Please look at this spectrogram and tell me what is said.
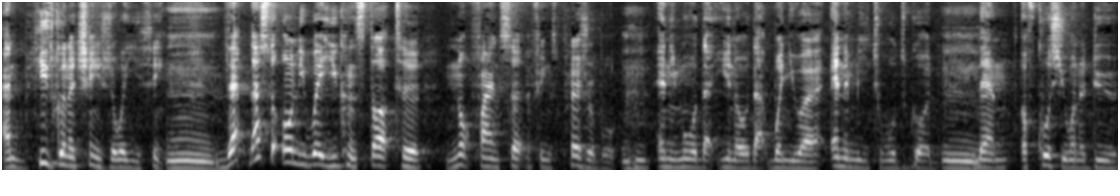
And he's gonna change the way you think. Mm. That that's the only way you can start to not find certain things pleasurable Mm-hmm. anymore. That you know that when you are enemy towards God, Mm. then of course you want to do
